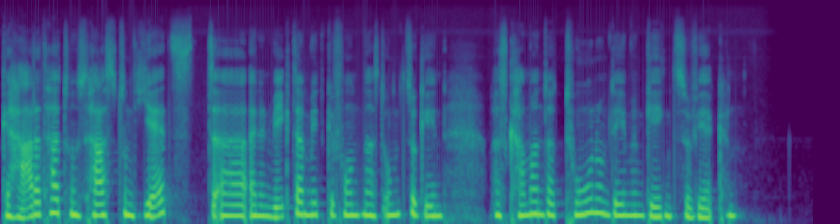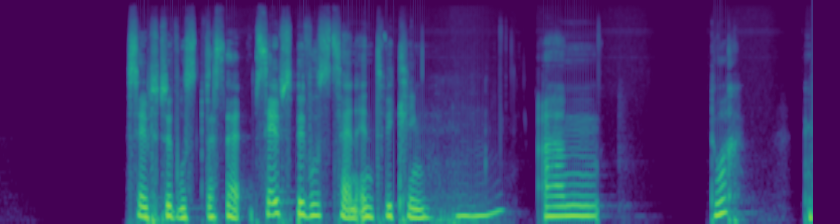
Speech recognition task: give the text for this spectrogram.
gehadert hast und jetzt äh, einen Weg damit gefunden hast, umzugehen? Was kann man da tun, um dem entgegenzuwirken? Selbstbewusstsein, Selbstbewusstsein entwickeln. Mhm. Ähm, durch?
